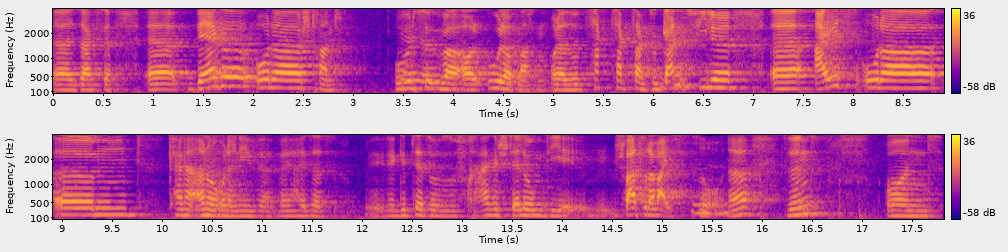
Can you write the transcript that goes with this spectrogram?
Da äh, sagst du, äh, Berge oder Strand? Wo würdest Ja, du überall Urlaub machen? Oder so zack, zack, zack. So ganz viele äh, Eis oder, ähm, keine Ahnung, oder nee, wer, wer heißt das? Da gibt es ja so, so Fragestellungen, die schwarz oder weiß so, ne, sind. Und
